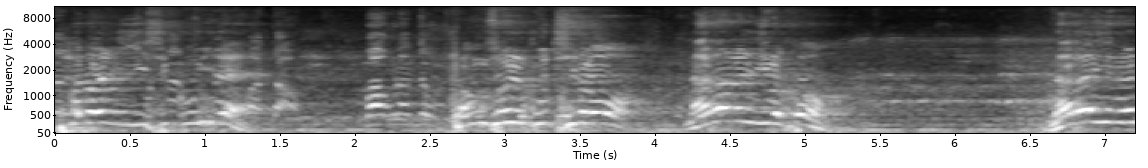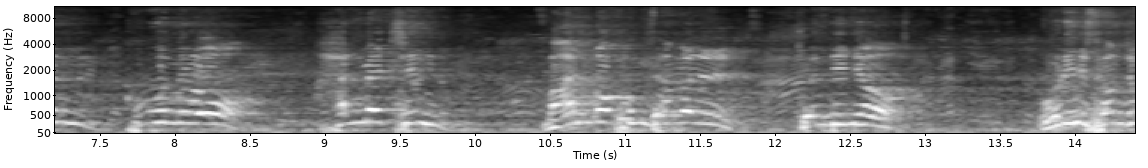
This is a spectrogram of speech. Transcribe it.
8월 29일에 맞다. 마구 난다. 경술구치로 나라를 잃었고 나라 잃은 구분으로 한 맺힌 만고풍상을 견디며 우리 선조.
